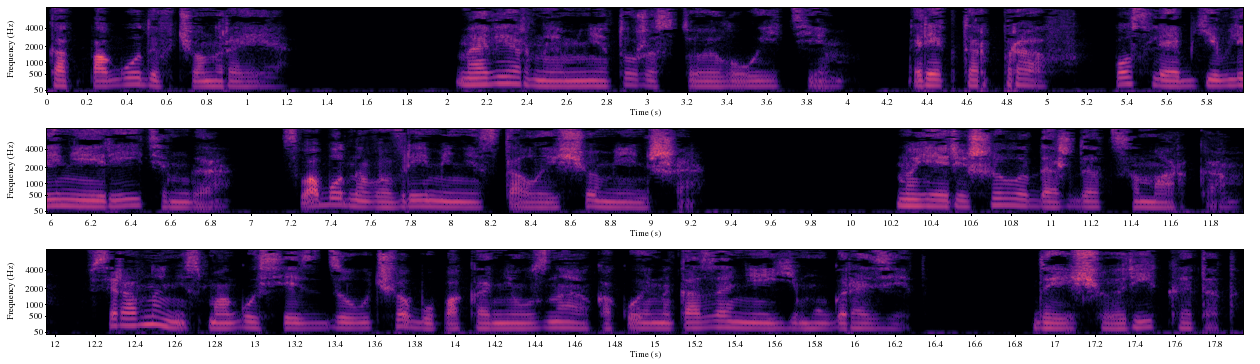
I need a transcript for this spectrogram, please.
как погода в Чонрее. Наверное, мне тоже стоило уйти. Ректор прав. После объявления рейтинга свободного времени стало еще меньше. Но я решила дождаться Марка. Все равно не смогу сесть за учебу, пока не узнаю, какое наказание ему грозит. Да еще Рик этот.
